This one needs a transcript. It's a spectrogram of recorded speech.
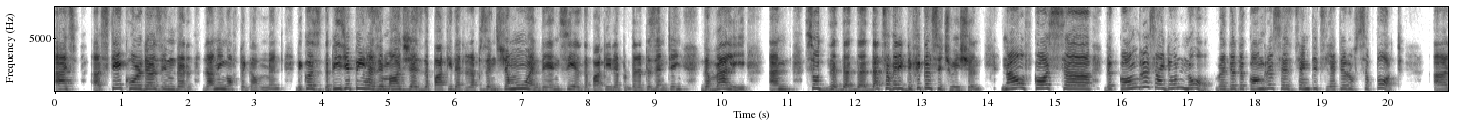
as uh, stakeholders in the running of the government because the BJP has emerged as the party that represents Jammu and the NC as the party rep representing the valley. And so the, the, the, that's a very difficult situation. Now, of course, uh, the Congress, I don't know whether the Congress has sent its letter of support uh,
